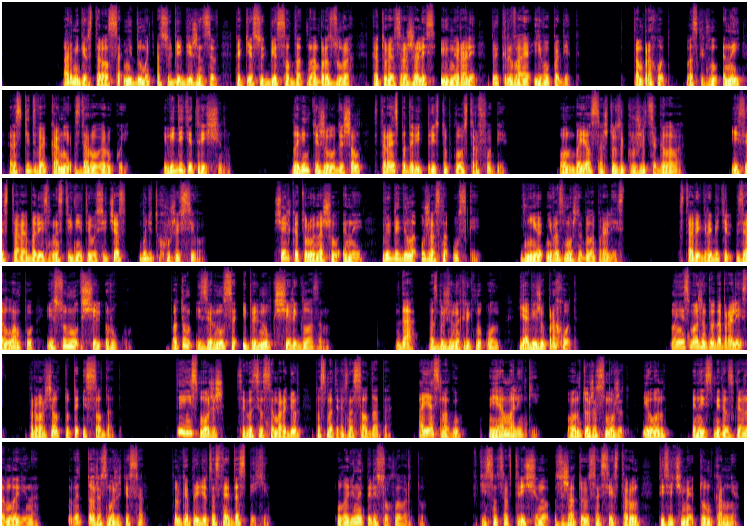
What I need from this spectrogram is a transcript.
Армигер старался не думать о судьбе беженцев, как и о судьбе солдат на амбразурах, которые сражались и умирали, прикрывая его побег. «Там проход!» — воскликнул Эней, раскидывая камни здоровой рукой. «Видите трещину?» Лавин тяжело дышал, стараясь подавить приступ клаустрофобии. Он боялся, что закружится голова. Если старая болезнь настигнет его сейчас, будет хуже всего. Щель, которую нашел Эней, выглядела ужасно узкой. В нее невозможно было пролезть. Старый грабитель взял лампу и сунул в щель руку. Потом извернулся и прильнул к щели глазом. «Да», — возбужденно крикнул он, — «я вижу проход». «Мы не сможем туда пролезть», — проворчал кто-то из солдат. «Ты не сможешь», — согласился мародер, посмотрев на солдата. «А я смогу. Я маленький». «Он тоже сможет. И он», — Эней смерил взглядом Лавина. «Вы тоже сможете, сэр. Только придется снять доспехи». У Лавина пересохло во рту. Втиснуться в трещину, сжатую со всех сторон тысячами тонн камня.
